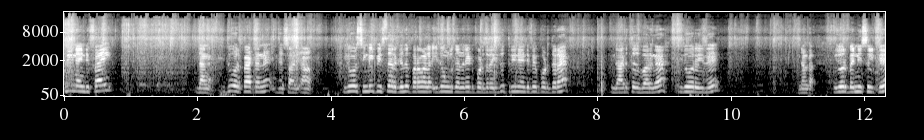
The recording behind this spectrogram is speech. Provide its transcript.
த்ரீ நைன்டி ஃபைவ் இதாங்க இது ஒரு பேட்டர்னு இது சாரி ஆ. இது ஒரு சிங்கிள் பீஸ் தான் இருக்குது. பரவாயில்ல. இது உங்களுக்கு அந்த ரேட் போட்டு தரேன் இது த்ரீ நைன்டி ஃபைவ் போட்டு தரேன் இந்த அடுத்தது பாருங்கள் இது ஒரு இது. இதாங்க இது ஒரு பென்னி சில்க்கு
